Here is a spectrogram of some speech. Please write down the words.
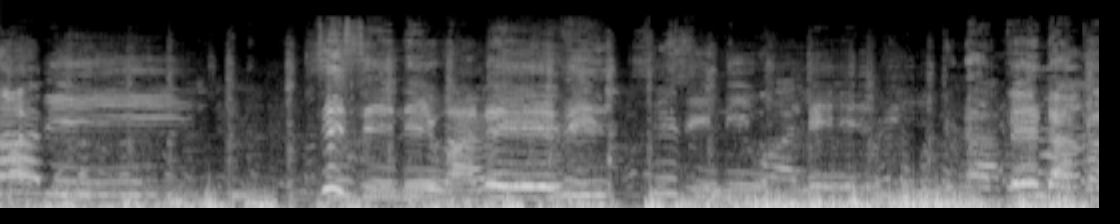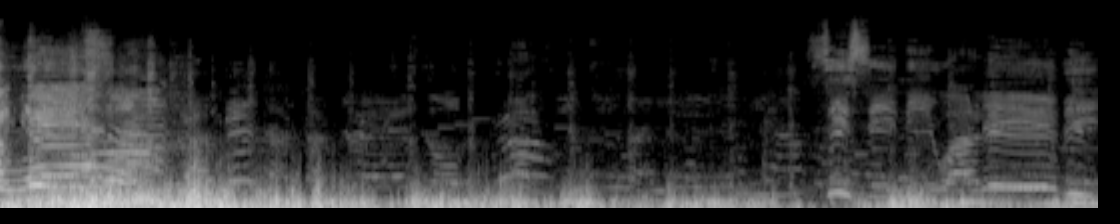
happy. Sisi ni kabisa. Sisi ni walevi.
